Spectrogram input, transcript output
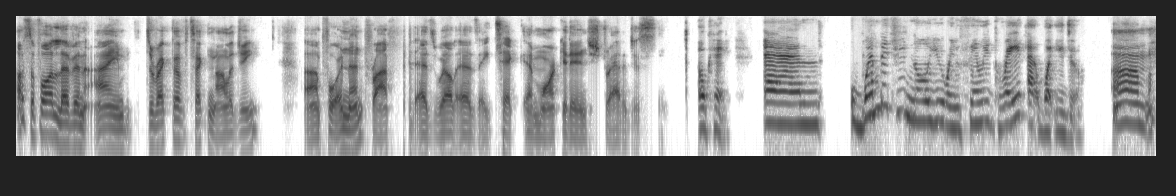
Also, for a living, I'm director of technology um, for a nonprofit as well as a tech and marketing strategist. Okay. And when did you know you were insanely great at what you do? Um,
